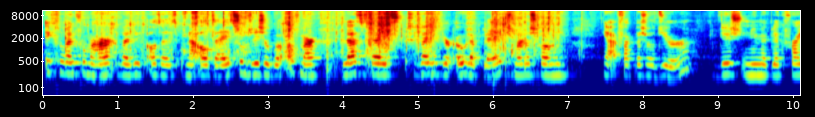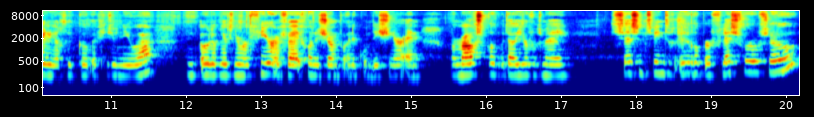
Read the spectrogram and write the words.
ik gebruik voor mijn haar gebruik ik altijd, of nou altijd, soms wissel ik wel af. Maar de laatste tijd gebruik ik weer Olaplex. Maar dat is gewoon ja, vaak best wel duur. Dus nu met Black Friday dacht ik, ik koop eventjes een nieuwe. Olaplex nummer 4 en 5. Gewoon een shampoo en een conditioner. En normaal gesproken betaal je hier volgens mij 26 euro per fles voor of zo.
